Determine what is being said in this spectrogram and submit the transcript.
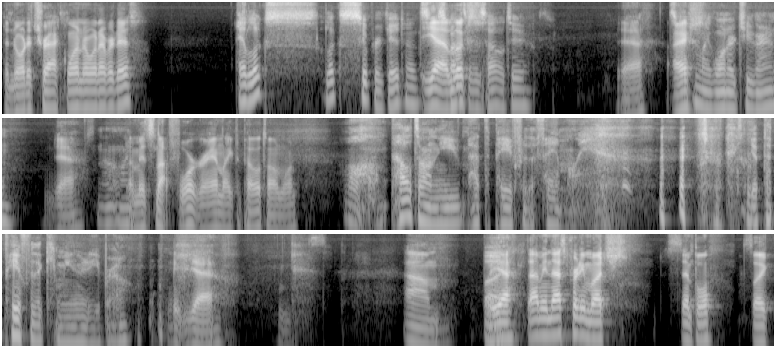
the NordicTrack one or whatever it is. It looks looks super good. It's Yeah, it looks- as hell too. Yeah, It's I actually like one or two grand. yeah. It's not I mean, it's not four grand like the Peloton one. well, Peloton. You have to pay for the family. you have to pay for the community, bro. Yeah, Um, but, but yeah, I mean that's pretty much simple. It's like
